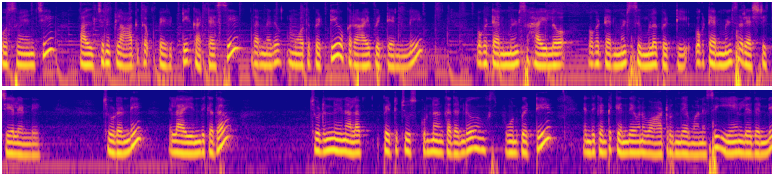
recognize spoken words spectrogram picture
కోసం వేయించి పల్చని క్లాత్ పెట్టి కట్టేసి దాని మీద మూత పెట్టి ఒక రాయి పెట్టానండి. ఒక టెన్ మినిట్స్ హైలో ఒక టెన్ మినిట్స్ సిమ్లో పెట్టి ఒక టెన్ మినిట్స్ రెస్ట్ ఇచ్చేయాలండి. చూడండి ఇలా అయింది కదా. చూడండి నేను అలా పెట్టి చూసుకుంటున్నాను కదండి స్పూన్ పెట్టి. ఎందుకంటే కింద ఏమైనా వాటర్ ఉందేమో అనేసి ఏం లేదండి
